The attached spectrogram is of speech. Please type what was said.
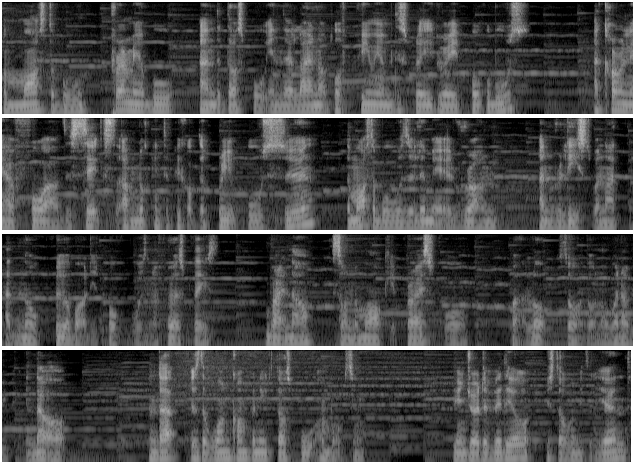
a Master Ball, Premier Ball, and the Dusk Ball in their lineup of premium display grade Pokeballs. I currently have 4 out of the 6, I'm looking to pick up the Great Ball soon. The Master Ball was a limited run and released when I had no clue about these Pokeballs in the first place. Right now, it's on the market price for quite a lot, so I don't know when I'll be picking that up. And that is the Wand Company Dusk Ball unboxing. If you enjoyed the video, you stuck with me to the end,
